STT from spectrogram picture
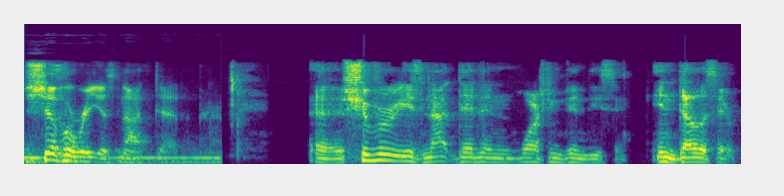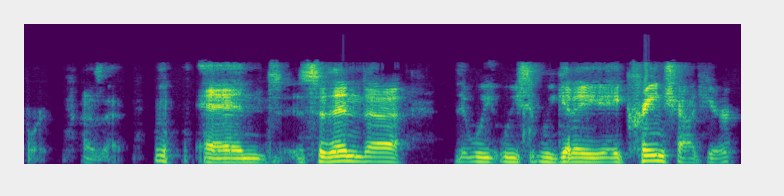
Chivalry is not dead. Apparently. Uh, chivalry is not dead in Washington D.C. in Dulles Airport. How's that? and so then the, we we we get a, a crane shot here,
